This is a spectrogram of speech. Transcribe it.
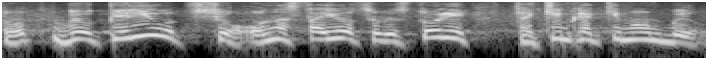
Вот был период, все, он остается в истории таким, каким он был.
